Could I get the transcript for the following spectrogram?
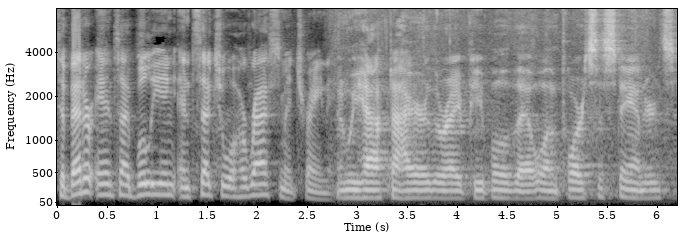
to better anti-bullying and sexual harassment training. And we have to hire the right people that will enforce the standards,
